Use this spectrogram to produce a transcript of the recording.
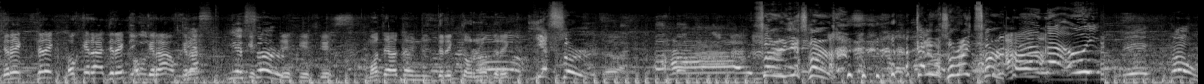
Direk, direk, okay ra, direk, okay ra, okay ra. Yes, Okay, sir. Yes, yes, yes. Mo tayo ng director no, direk. Yes, sir! Diba? Sir, yes, sir! Kaliwa sa right, sir! Okay, go!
